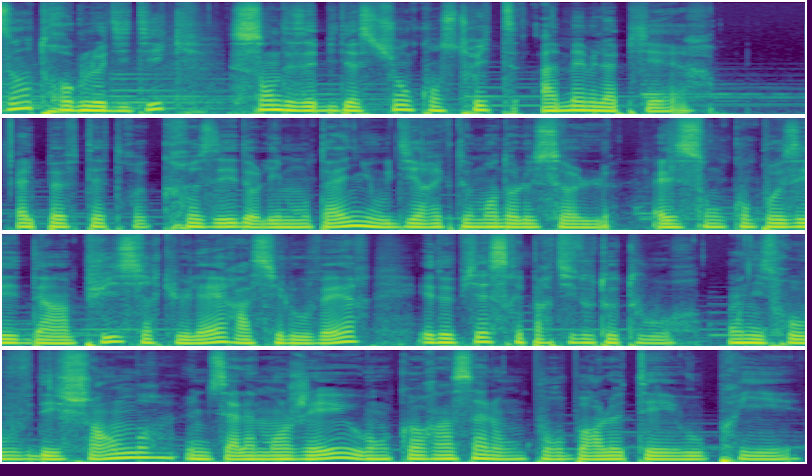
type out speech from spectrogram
Maisons troglodytiques sont des habitations construites à même la pierre. Elles peuvent être creusées dans les montagnes ou directement dans le sol. Elles sont composées d'un puits circulaire à ciel ouvert et de pièces réparties tout autour. On y trouve des chambres, une salle à manger ou encore un salon pour boire le thé ou prier.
